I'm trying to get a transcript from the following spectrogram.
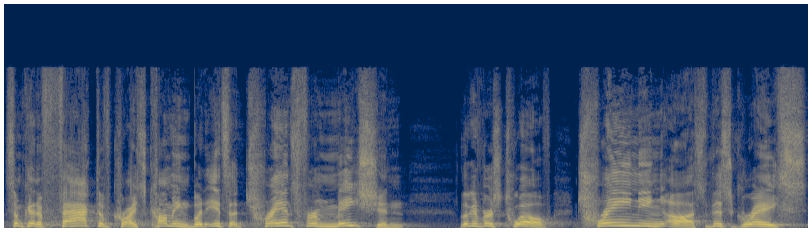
some kind of fact of Christ coming, but it's a transformation. Look at verse 12. Training us, this grace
